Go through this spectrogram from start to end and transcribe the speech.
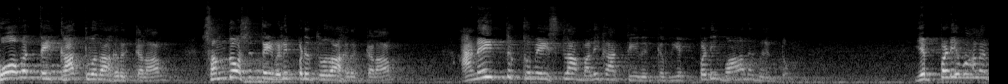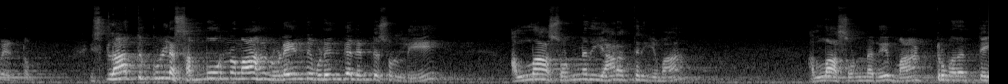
கோபத்தை காட்டுவதாக இருக்கலாம் சந்தோஷத்தை வெளிப்படுத்துவதாக இருக்கலாம் அனைத்துக்குமே இஸ்லாம் வழிகாட்டி இருக்கிறது. எப்படி வாழ வேண்டும்? எப்படி வாழ வேண்டும்? இஸ்லாத்துக்குள்ள சம்பூர்ணமாக நுழைந்து விடுங்கள் என்று சொல்லி அல்லாஹ் சொன்னது யார தெரியுமா? அல்லாஹ் சொன்னது மாற்று மதத்தை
